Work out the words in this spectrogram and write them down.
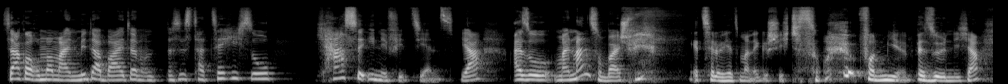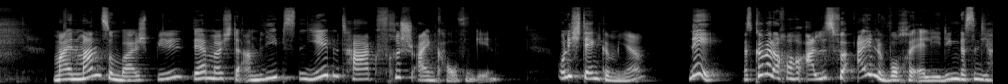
ich sage auch immer meinen Mitarbeitern und das ist tatsächlich so, ich hasse Ineffizienz. Ja, also mein Mann zum Beispiel, erzähle euch jetzt mal eine Geschichte so von mir persönlich, ja. Mein Mann zum Beispiel, der möchte am liebsten jeden Tag frisch einkaufen gehen. Und ich denke mir, nee, das können wir doch auch alles für eine Woche erledigen. Das sind ja,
